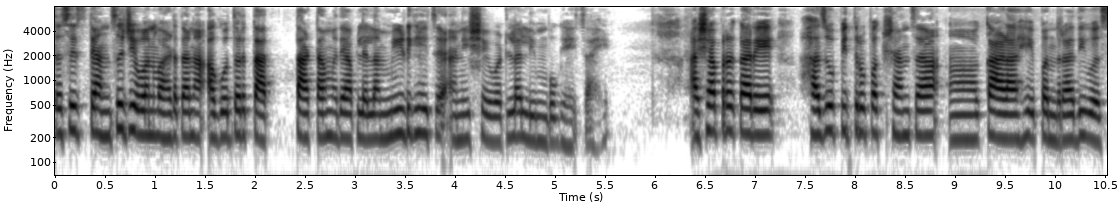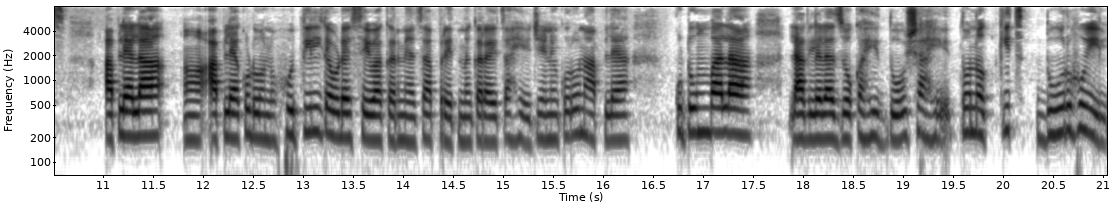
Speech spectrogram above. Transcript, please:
तसेच त्यांचं जेवण वाढताना अगोदर ताट ताटामध्ये आपल्याला मीठ घ्यायचं आहे आणि शेवटला लिंबू घ्यायचा आहे. अशा प्रकारे हा जो पितृपक्षांचा काळ आहे पंधरा दिवस आपल्याला आपल्याकडून होतील तेवढ्या सेवा करण्याचा प्रयत्न करायचा आहे. जेणेकरून आपल्या कुटुंबाला लागलेला जो काही दोष आहे तो नक्कीच दूर होईल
